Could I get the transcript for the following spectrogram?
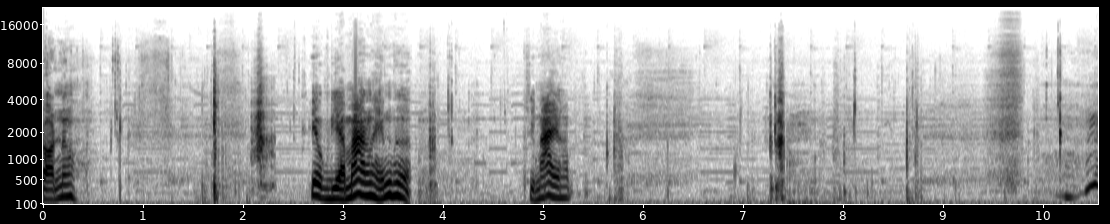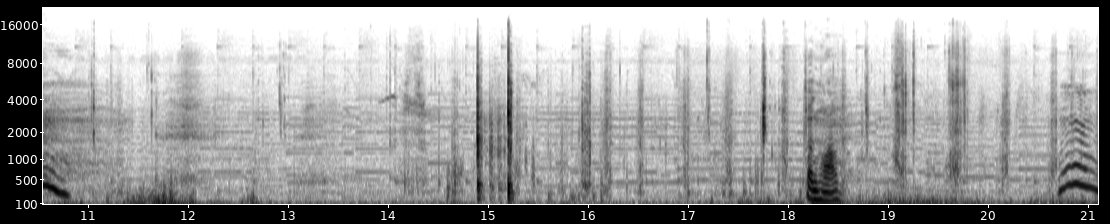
ดอนหนึงเที่ยวเดียมากเห็นเถอะสีไม้ครับต้นหอมอืม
